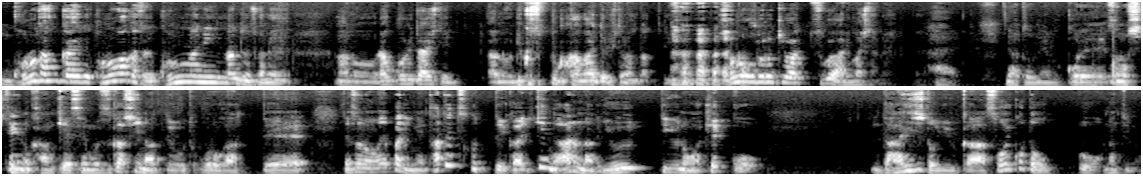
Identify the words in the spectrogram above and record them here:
うん。この段階で、この若さでこんなに、なんていうんですかね、あの、落語に対して、あの、理屈っぽく考えてる人なんだっていう、その驚きはすごいありましたね。はい。であとね、僕これ、その師弟の関係性難しいなっていうところがあって、でそのやっぱりね、立てつくっていうか、意見があるなら言うっていうのが結構、大事というか、そういうことを、なんていうの、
